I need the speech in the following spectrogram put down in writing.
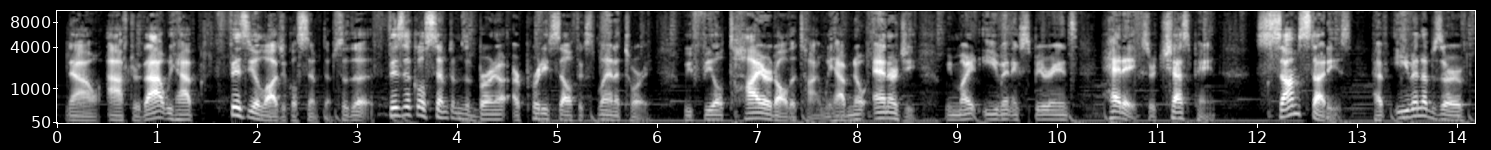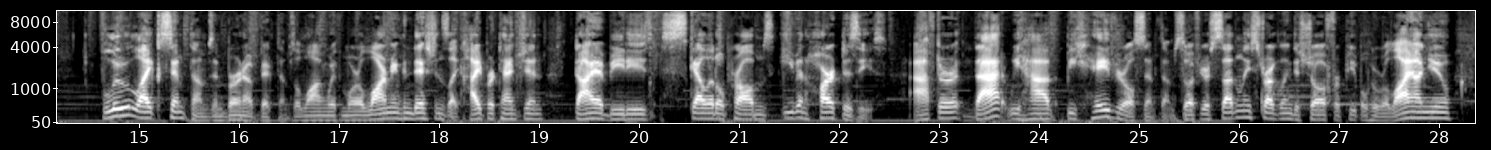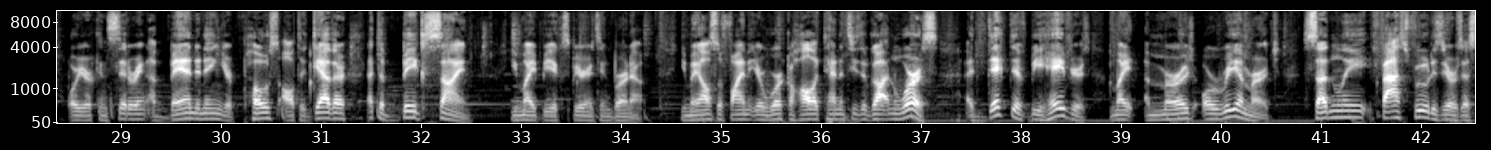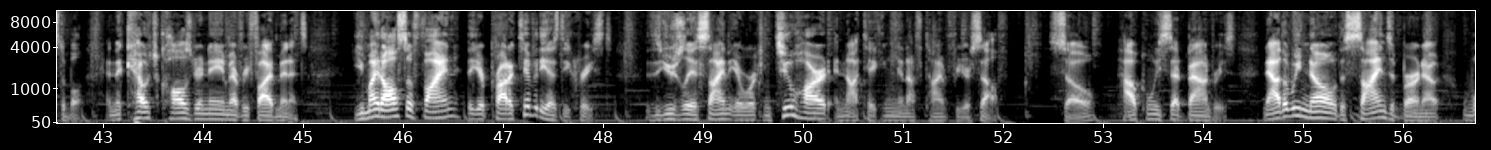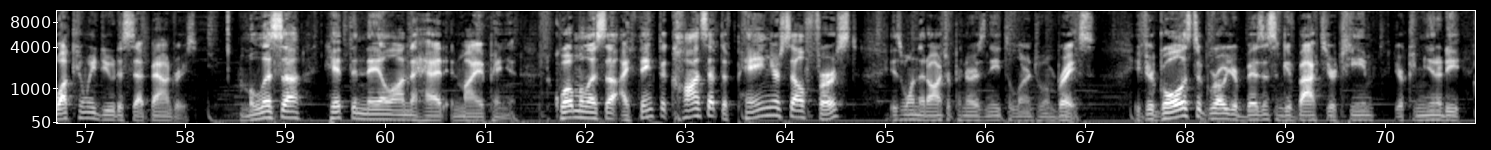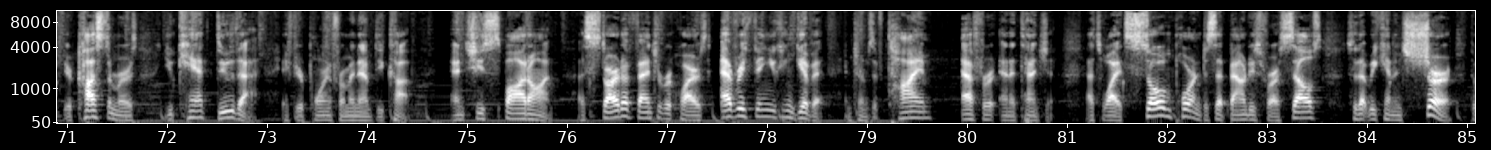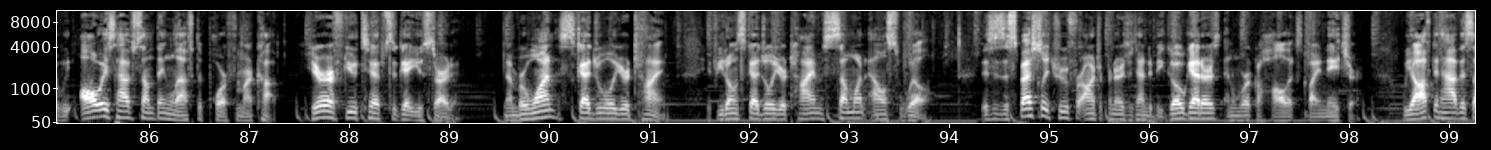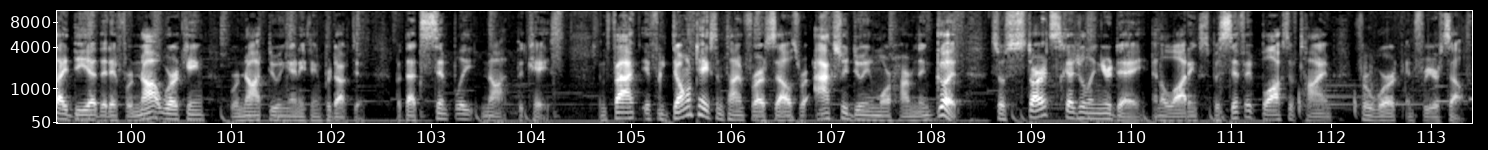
Now, after that, we have physiological symptoms. So, the physical symptoms of burnout are pretty self explanatory. We feel tired all the time, we have no energy, we might even experience headaches or chest pain. Some studies have even observed flu like symptoms in burnout victims, along with more alarming conditions like hypertension, diabetes, skeletal problems, even heart disease. After that, we have behavioral symptoms. So, if you're suddenly struggling to show up for people who rely on you, or you're considering abandoning your post altogether, that's a big sign you might be experiencing burnout. You may also find that your workaholic tendencies have gotten worse. Addictive behaviors might emerge or reemerge. Suddenly, fast food is irresistible, and the couch calls your name every five minutes. You might also find that your productivity has decreased. This is usually a sign that you're working too hard and not taking enough time for yourself. So, how can we set boundaries? Now that we know the signs of burnout, what can we do to set boundaries? Melissa hit the nail on the head, in my opinion. To quote Melissa, I think the concept of paying yourself first is one that entrepreneurs need to learn to embrace. If your goal is to grow your business and give back to your team, your community, your customers, you can't do that if you're pouring from an empty cup. And she's spot on. A startup venture requires everything you can give it in terms of time, effort, and attention. That's why it's so important to set boundaries for ourselves so that we can ensure that we always have something left to pour from our cup. Here are a few tips to get you started. Number one, schedule your time. If you don't schedule your time, someone else will. This is especially true for entrepreneurs who tend to be go getters and workaholics by nature. We often have this idea that if we're not working, we're not doing anything productive, but that's simply not the case. In fact, if we don't take some time for ourselves, we're actually doing more harm than good. So start scheduling your day and allotting specific blocks of time for work and for yourself.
